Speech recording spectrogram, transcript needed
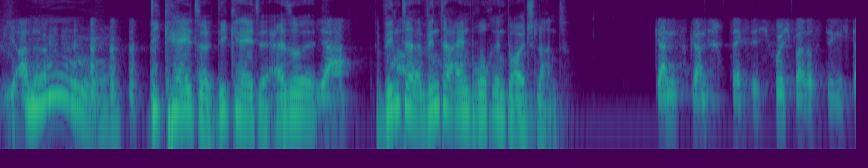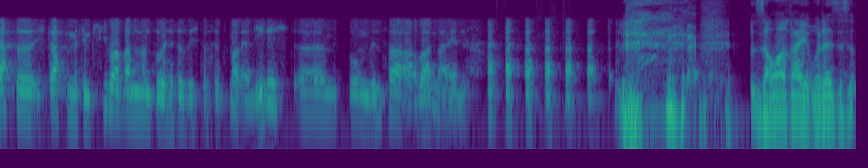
wie alle. Uh, die Kälte, die Kälte. Also ja, Winter, genau. Wintereinbruch in Deutschland. Ganz, ganz schrecklich, furchtbares Ding. Ich dachte, ich dachte, mit dem Klimawandel und so hätte sich das jetzt mal erledigt äh, mit so einem Winter, aber nein. Sauerei, oder? Es ist,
